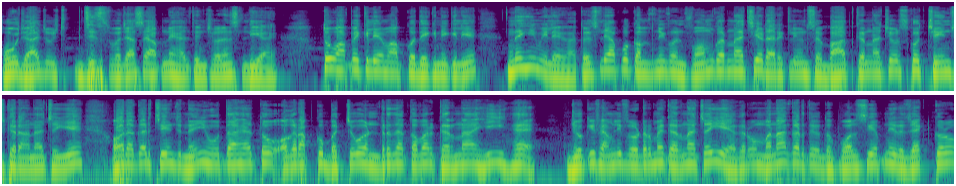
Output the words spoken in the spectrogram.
हो जाए जो जिस वजह से आपने हेल्थ इंश्योरेंस लिया है तो वहाँ पे क्लेम आपको देखने के लिए नहीं मिलेगा। तो इसलिए आपको कंपनी को इन्फॉर्म करना चाहिए डायरेक्टली उनसे बात करना चाहिए और उसको चेंज कराना चाहिए। और अगर चेंज नहीं होता है तो अगर आपको बच्चों को अंडर द कवर करना ही है जो कि फैमिली फ्लोटर में करना चाहिए। अगर वो मना करते हो तो पॉलिसी अपनी रिजेक्ट करो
